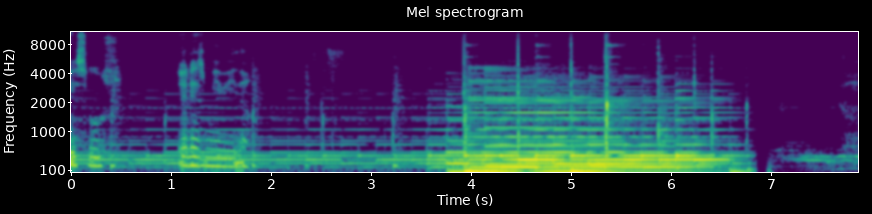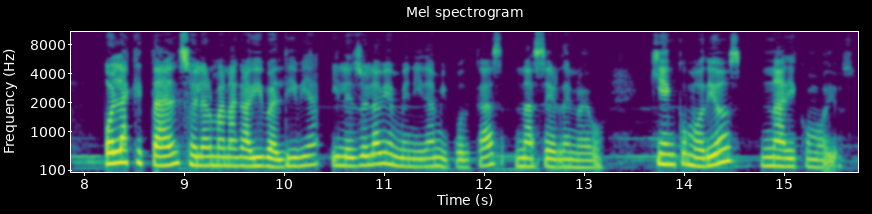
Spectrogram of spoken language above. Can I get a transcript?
Jesús, eres mi vida. Hola, ¿qué tal? Soy la hermana Gaby Valdivia y les doy la bienvenida a mi podcast Nacer de nuevo. ¿Quién como Dios? Nadie como Dios.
